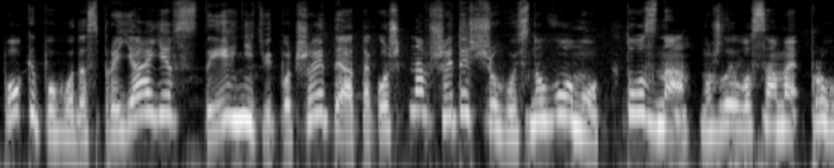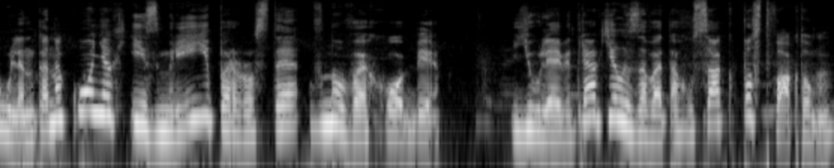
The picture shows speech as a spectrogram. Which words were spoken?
Поки погода сприяє, встигніть відпочити, а також навчитись чогось новому. Хто зна, можливо, саме прогулянка на конях із мрії переросте в нове хобі. Юлія Вітряк, Єлизавета Гусак, постфактум.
